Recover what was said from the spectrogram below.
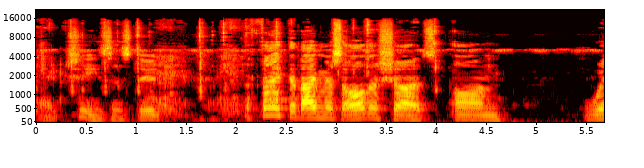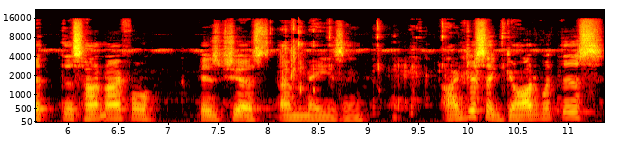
Like, Jesus, dude. The fact that I miss all the shots on with this hunt rifle is just amazing. I'm just a god with this.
